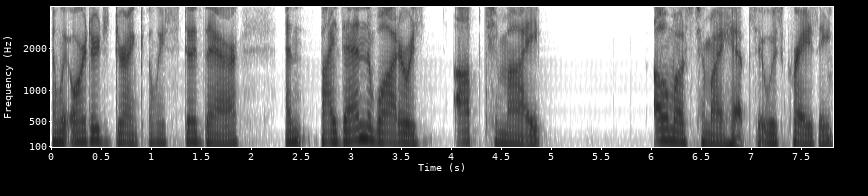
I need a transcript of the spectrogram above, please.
and we ordered a drink, and we stood there, and by then the water was up to my almost to my hips. It was crazy.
